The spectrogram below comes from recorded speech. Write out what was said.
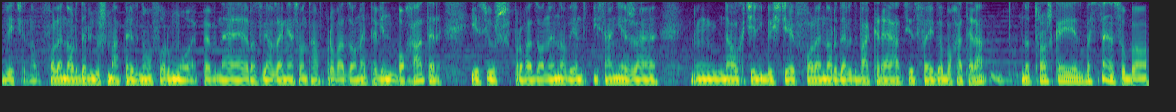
wiecie, no, Fallen Order już ma pewną formułę, pewne rozwiązania są tam wprowadzone, pewien bohater jest już wprowadzony, no więc pisanie, że mm, no, chcielibyście Fallen Order 2 kreację swojego bohatera, no troszkę jest bez sensu, bo,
